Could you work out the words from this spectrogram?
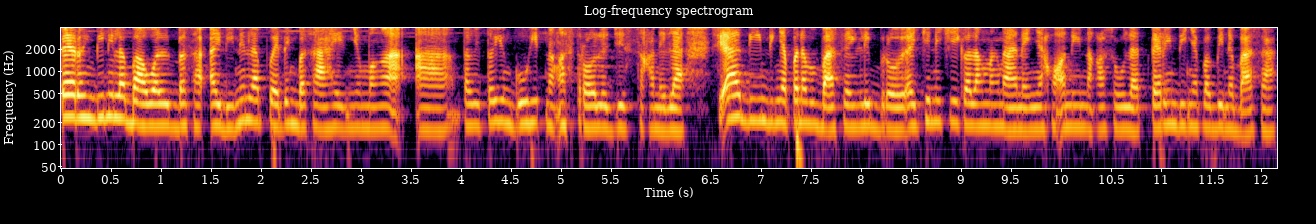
Pero hindi nila bawal basa, ay di nila pwedeng basahin yung mga, ah, tawag yung guhit ng astrologist sa kanila. Si Adi, hindi niya pa nababasa yung libro, ay chinichika lang ng nanay niya kung ano yung nakasulat, pero hindi niya pa binabasa.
